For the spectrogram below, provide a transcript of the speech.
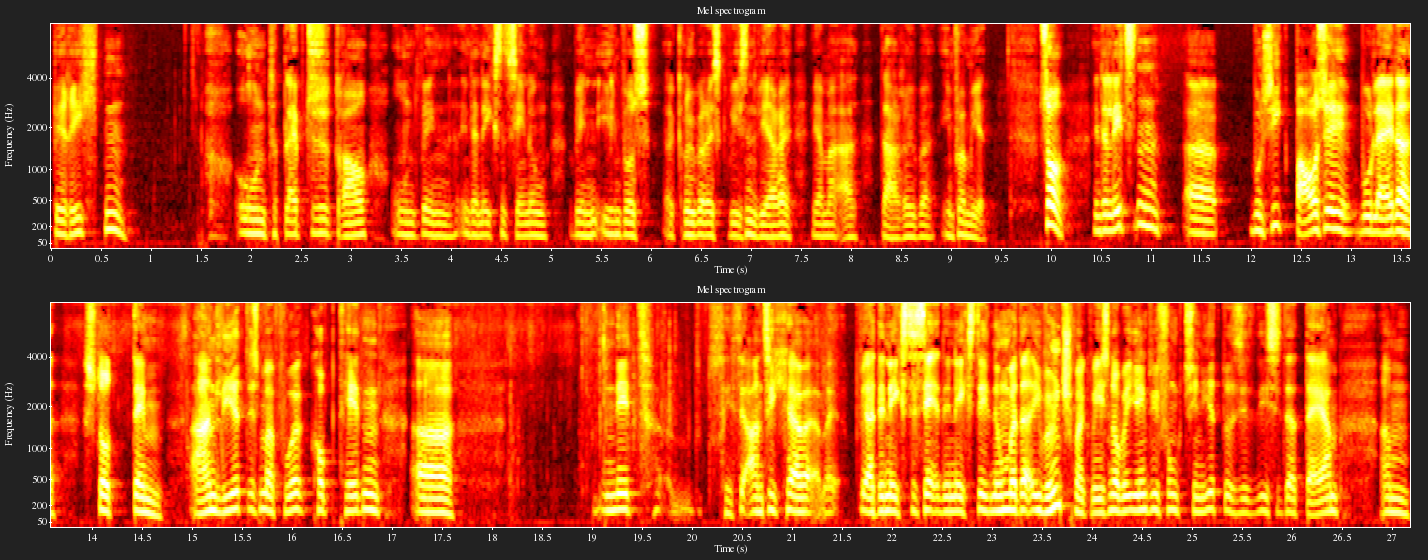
berichten. Und bleibt also trau und wenn in der nächsten Sendung, wenn irgendwas äh, Gröberes gewesen wäre, werden wir auch darüber informiert. So, in der letzten äh, Musikpause, wo leider statt dem Anlied, das wir vorgehabt hätten, äh, nicht an sich äh, wäre die nächste, die nächste Nummer da, ich wünsche mir gewesen, aber irgendwie funktioniert das, diese Datei am, am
